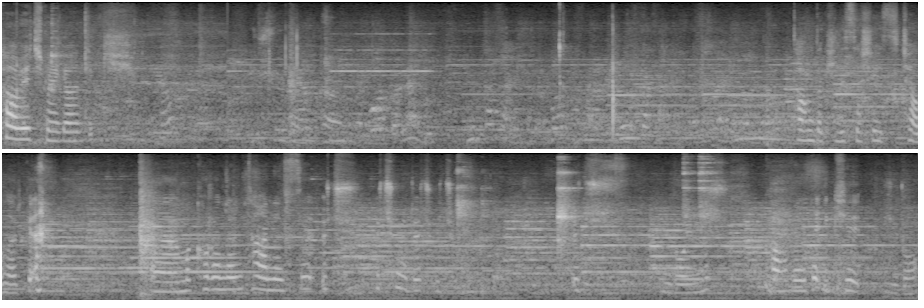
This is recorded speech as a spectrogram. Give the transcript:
Kahve içmeye geldik. Tam da kilise şeysi çalarken. Ee, makaronların tanesi 3 3 müydü? 3 buçuk. 3 euroymuş. Kahveye de 2 euro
